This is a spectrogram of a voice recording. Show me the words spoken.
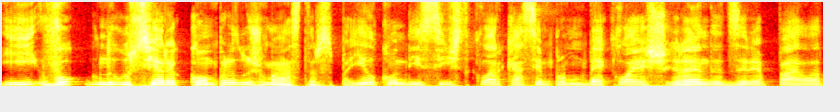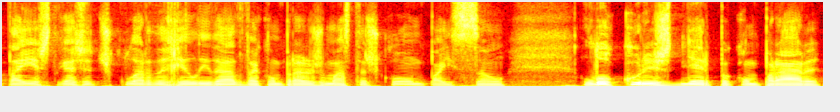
e vou negociar a compra dos Masters. Pá. Ele, quando disse isto, claro que há sempre um backlash grande a dizer: é pá, lá está este gajo a descolar da realidade, vai comprar os Masters como? Pá, isso são loucuras de dinheiro para comprar.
